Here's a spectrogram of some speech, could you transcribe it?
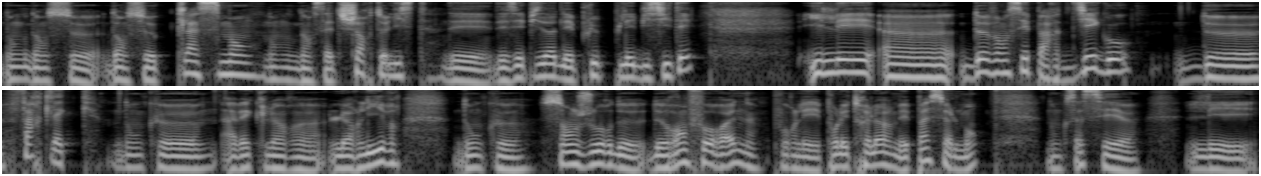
donc dans ce dans ce classement, donc dans cette shortlist des, des épisodes les plus plébiscités. Il est euh, devancé par Diego de Fartlek, donc euh, avec leur euh, leur livre, donc 100 jours de, de pour les pour les trailers, mais pas seulement. Donc ça c'est les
